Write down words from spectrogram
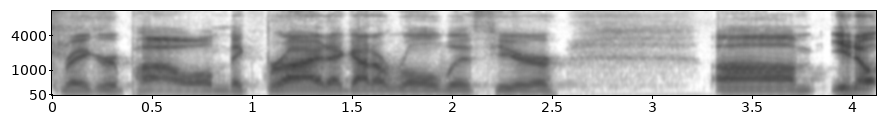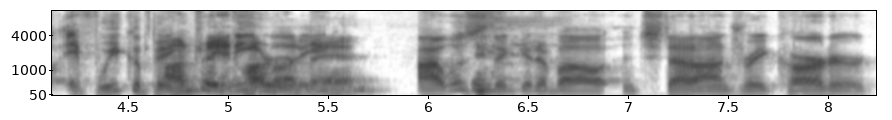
Reagor Powell, McBride, I got to roll with here. Um, you know, if we could pick Andre anybody, Carter, man. I was thinking about instead of Andre Carter,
